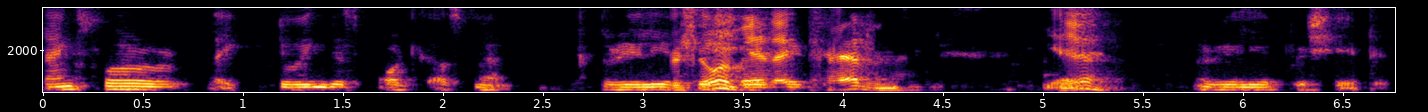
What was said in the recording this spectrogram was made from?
Thanks for like doing this podcast, man. Really for sure, man. Thanks for having me. Yeah, yeah, I really appreciate it.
